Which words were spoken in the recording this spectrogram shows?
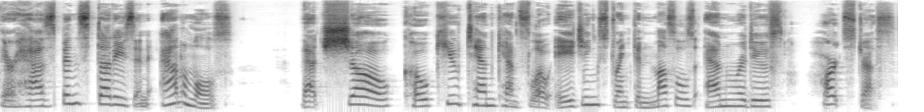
There has been studies in animals that show CoQ10 can slow aging, strengthen muscles, and reduce heart stress.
